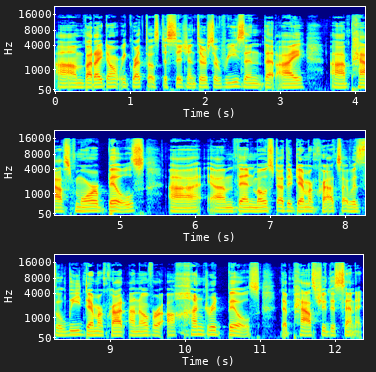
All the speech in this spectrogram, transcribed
Um, but I don't regret those decisions. There's a reason that I uh, passed more bills uh, um, than most other Democrats. I was the lead Democrat on over a hundred bills that passed through the Senate.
